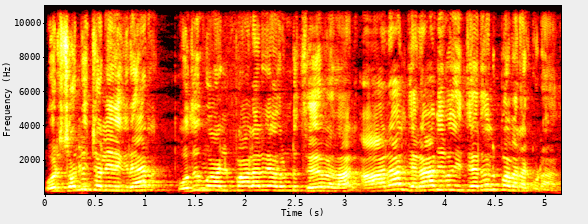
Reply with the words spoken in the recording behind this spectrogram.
ஒரு சொல்லி சொல்லியிருக்கிறார் பொது வேட்பாளர் அது ஒன்று தேவைதான் ஆனால் ஜனாதிபதி தேர்தல் இப்போ வரக்கூடாது.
